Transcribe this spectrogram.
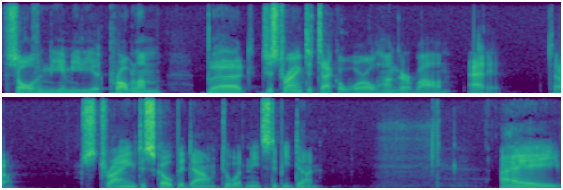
solving the immediate problem, but just trying to tackle world hunger while I'm at it. So just trying to scope it down to what needs to be done. I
